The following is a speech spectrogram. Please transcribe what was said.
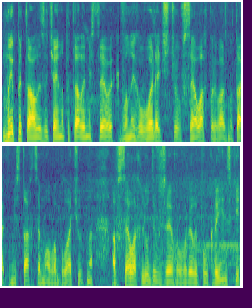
Ми питали, звичайно, питали місцевих. Вони говорять, що в селах, переважно так, в містах ця мова була чутна, а в селах люди вже говорили по-українськи,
